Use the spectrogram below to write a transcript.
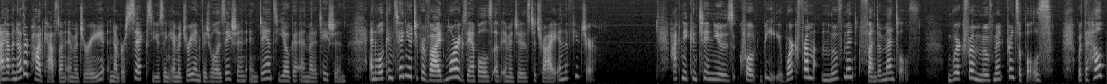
I have another podcast on imagery, number six, using imagery and visualization in dance, yoga, and meditation, and will continue to provide more examples of images to try in the future. Hackney continues, quote, B, work from movement fundamentals. Work from movement principles. With the help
